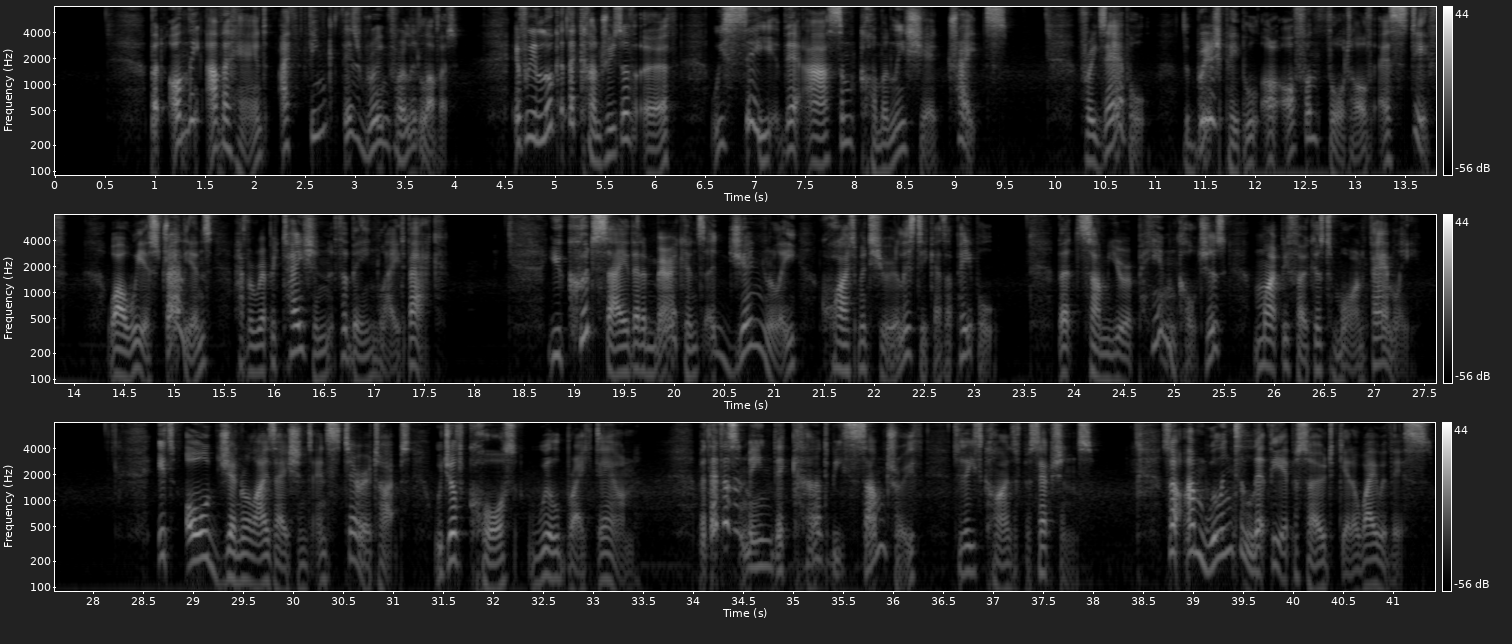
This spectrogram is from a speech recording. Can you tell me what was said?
But on the other hand, I think there's room for a little of it. If we look at the countries of Earth, we see there are some commonly shared traits. For example, the British people are often thought of as stiff, while we Australians have a reputation for being laid back. You could say that Americans are generally quite materialistic as a people, but some European cultures might be focused more on family. It's all generalizations and stereotypes, which of course will break down. But that doesn't mean there can't be some truth to these kinds of perceptions. So I'm willing to let the episode get away with this.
